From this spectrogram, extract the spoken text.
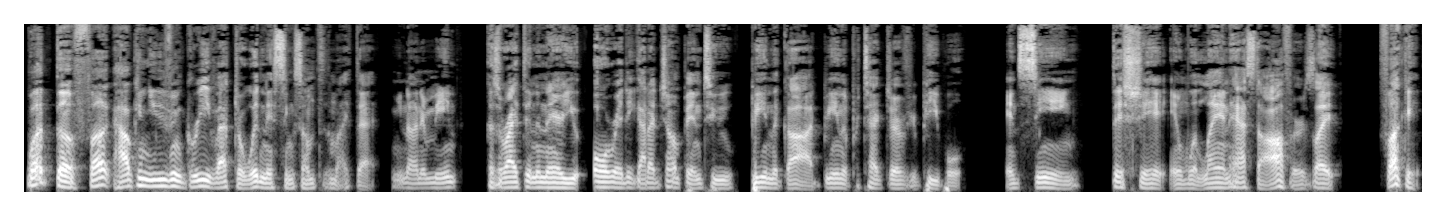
What the fuck? How can you even grieve after witnessing something like that? You know what I mean? Because right then and there, you already got to jump into being the god, being the protector of your people, and seeing this shit and what land has to offer. It's like, fuck it.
